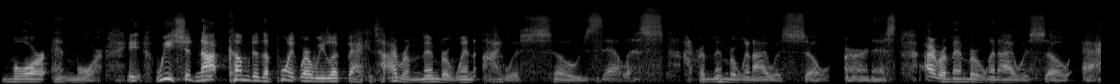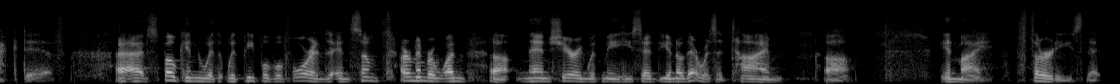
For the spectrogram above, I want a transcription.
more and more. We should not come to the point where we look back and say, I remember when I was so zealous. I remember when I was so earnest. I remember when I was so active. I've spoken with, with people before, and, and some, I remember one uh, man sharing with me, he said, You know, there was a time uh, in my 30s that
